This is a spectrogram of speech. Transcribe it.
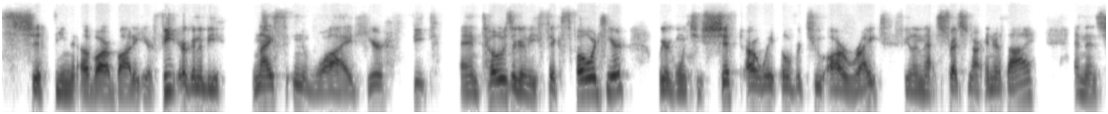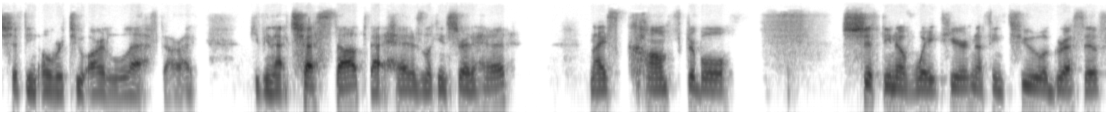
shifting of our body here. Feet are gonna be nice and wide here. Feet and toes are gonna be fixed forward here. We are going to shift our weight over to our right, feeling that stretch in our inner thigh, and then shifting over to our left, all right? Keeping that chest up, that head is looking straight ahead. Nice, comfortable shifting of weight here, nothing too aggressive.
